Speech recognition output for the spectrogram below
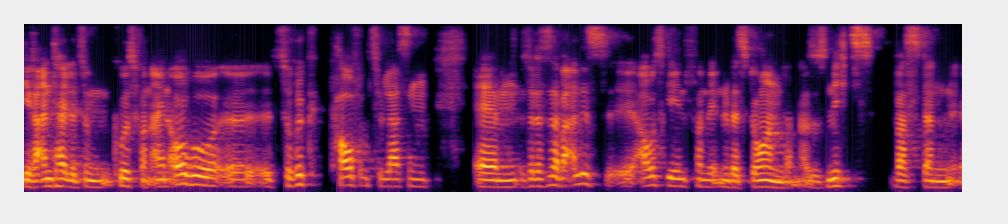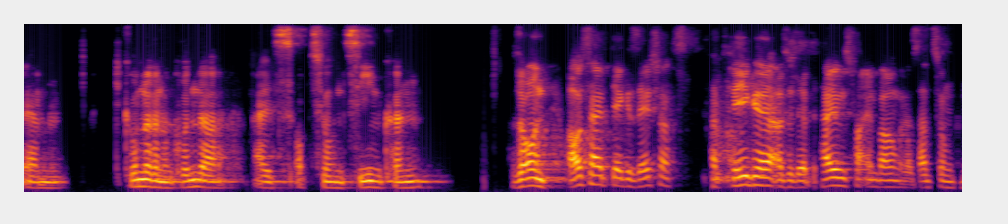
ihre Anteile zum Kurs von 1 Euro äh, zurückkaufen zu lassen. Ähm, so, das ist aber alles äh, ausgehend von den Investoren dann. Also es ist nichts, was dann ähm, die Gründerinnen und Gründer als Option ziehen können. So, und außerhalb der Gesellschaftsverträge, also der Beteiligungsvereinbarung oder Satzung,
